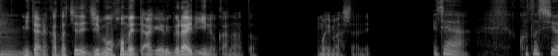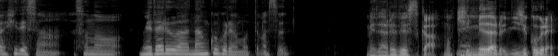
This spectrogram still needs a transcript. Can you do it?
うん。みたいな形で自分を褒めてあげるぐらいでいいのかなと思いましたね。じゃあ今年はヒデさんそのメダルは何個ぐらい持ってます？メダルですか？もう金メダル20個ぐらい、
